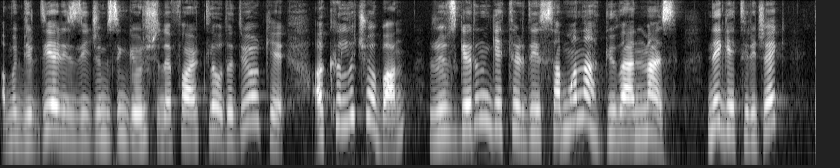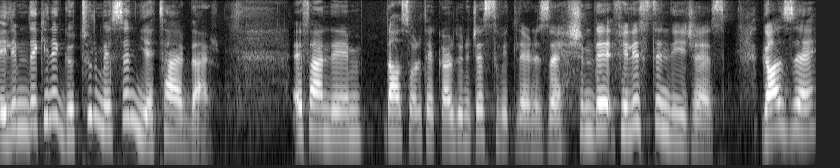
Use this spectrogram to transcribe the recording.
Ama bir diğer izleyicimizin görüşü de farklı. O da diyor ki akıllı çoban rüzgarın getirdiği samana güvenmez. Ne getirecek? Elimdekini götürmesin yeter der. Efendim daha sonra tekrar döneceğiz tweetlerinize. Şimdi Filistin diyeceğiz. Gazze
